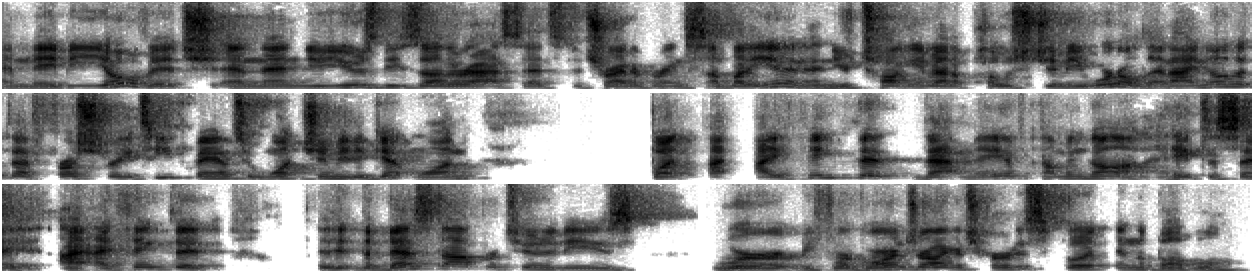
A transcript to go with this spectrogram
and maybe Jovic, and then you use these other assets to try to bring somebody in. And you're talking about a post Jimmy world. And I know that that frustrates Heat fans who want Jimmy to get one, but I, I think that that may have come and gone. I hate to say it. I, I think that the the best opportunities were before Goran Dragic hurt his foot in the bubble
